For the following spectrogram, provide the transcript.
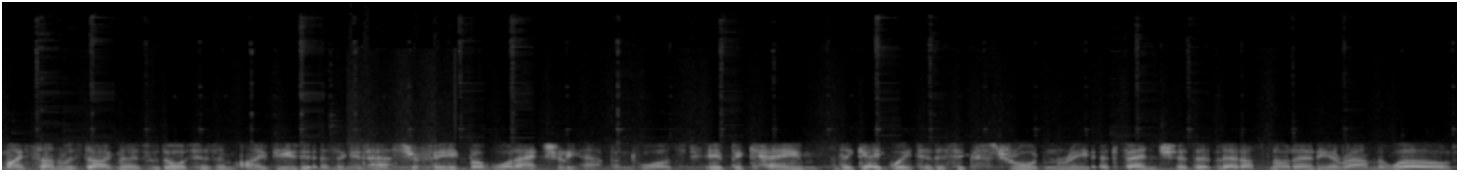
my son was diagnosed with autism, I viewed it as a catastrophe. But what actually happened was it became the gateway to this extraordinary adventure that led us not only around the world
